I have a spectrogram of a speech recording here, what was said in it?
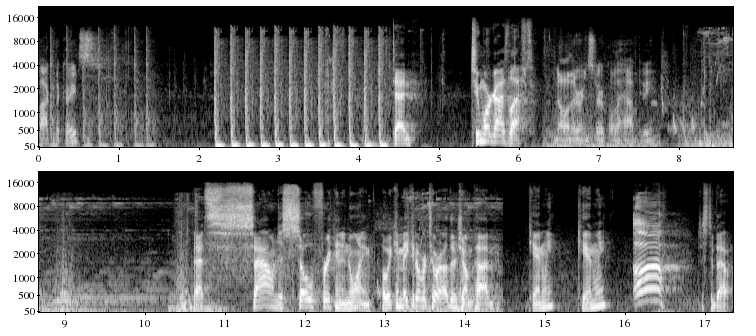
Back of the crates. Dead. Two more guys left. No, they're in circle. They have to be. That sound is so freaking annoying. Oh, we can make it over to our other jump pad. Can we? Can we? Ah! Just about.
